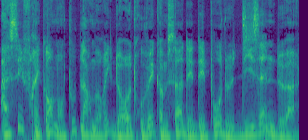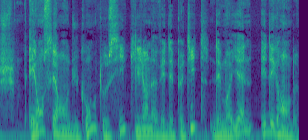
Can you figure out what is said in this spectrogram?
assez fréquent dans toute l'armorique de retrouver comme ça des dépôts de dizaines de haches. Et on s'est rendu compte aussi qu'il y en avait des petites, des moyennes et des grandes.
